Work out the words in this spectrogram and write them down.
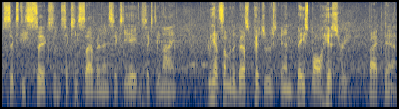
66 and 67 and 68 and 69. We had some of the best pitchers in baseball history back then,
